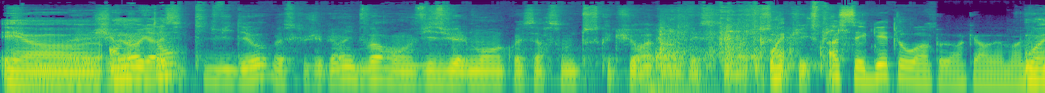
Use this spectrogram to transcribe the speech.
Et euh, Euh, J'ai en regardé temps, cette petite vidéo parce que j'ai bien envie de voir euh, visuellement à quoi ça ressemble, tout ce que tu racontes, etc. Tout ce Ouais. que tu expliques. Ah c'est ghetto un peu hein, quand même. hein. Ouais,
